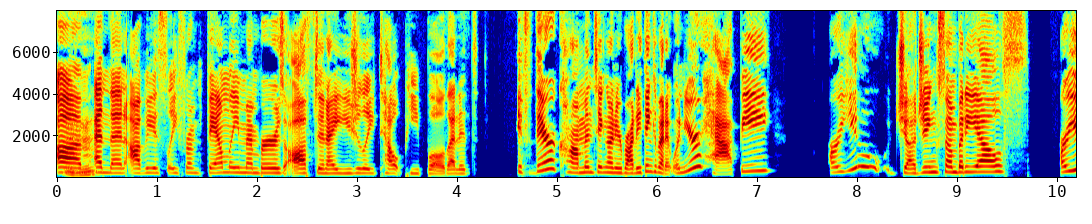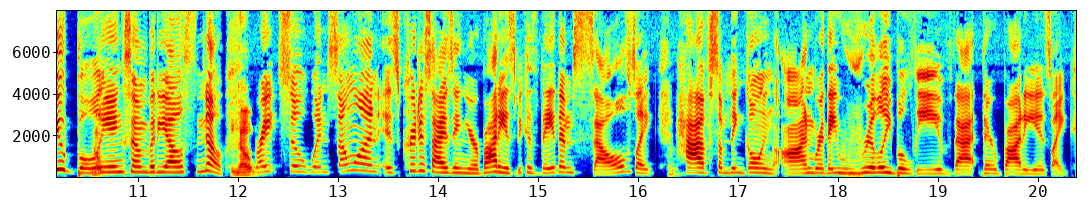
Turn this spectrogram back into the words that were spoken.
um mm-hmm. and then obviously from family members often i usually tell people that it's if they're commenting on your body think about it when you're happy are you judging somebody else are you bullying nope. somebody else? No. No. Nope. Right. So when someone is criticizing your body, is because they themselves like have something going on where they really believe that their body is like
